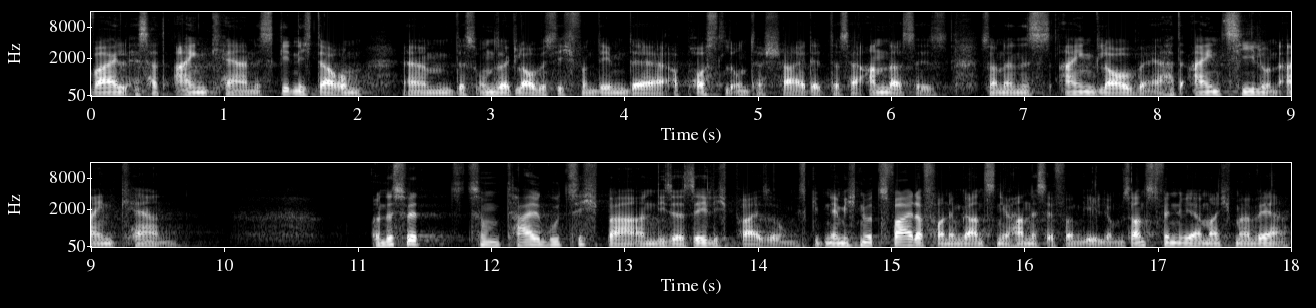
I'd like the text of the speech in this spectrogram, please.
weil es hat einen Kern. Es geht nicht darum, ähm, dass unser Glaube sich von dem der Apostel unterscheidet, dass er anders ist, sondern es ist ein Glaube. Er hat ein Ziel und einen Kern. Und das wird zum Teil gut sichtbar an dieser Seligpreisung. Es gibt nämlich nur zwei davon im ganzen Johannesevangelium. Sonst finden wir ja manchmal mehr.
